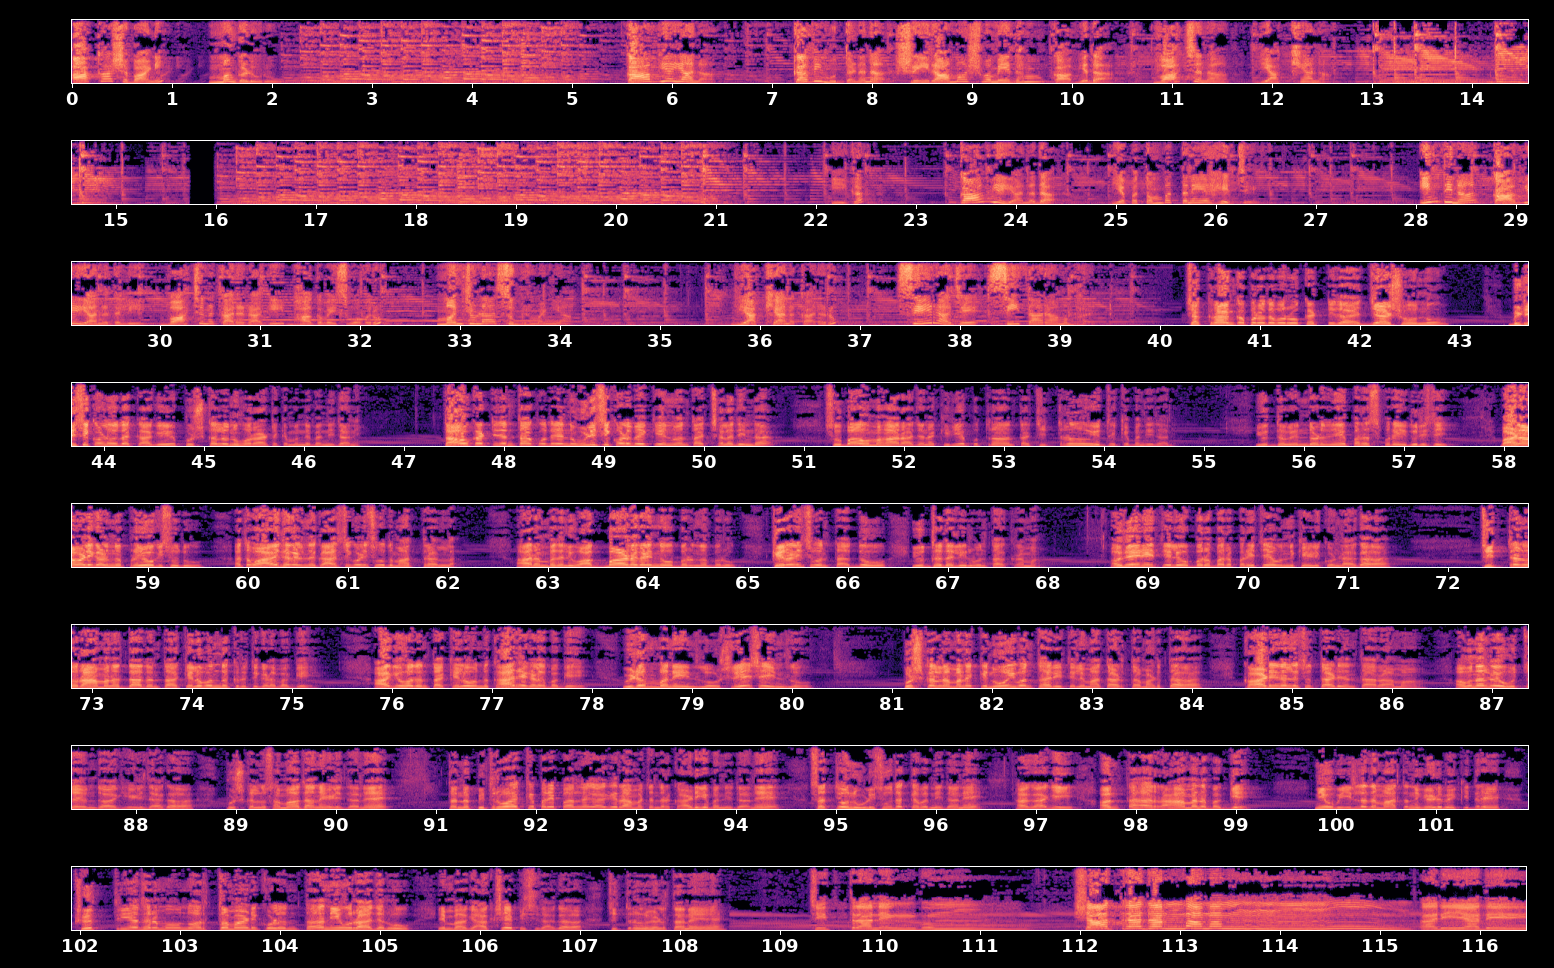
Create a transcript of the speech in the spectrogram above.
ಆಕಾಶವಾಣಿ ಮಂಗಳೂರು. ಕಾವ್ಯಯಾನ ಕವಿ ಮುದ್ದಣನ ಶ್ರೀರಾಮಾಶ್ವಮೇಧಂ ಕಾವ್ಯದ ವಾಚನ ವ್ಯಾಖ್ಯಾನ. ಈಗ ಕಾವ್ಯಯಾನದ ಎಪ್ಪತ್ತೊಂಬತ್ತನೆಯ ಹೆಜ್ಜೆ. ಇಂದಿನ ಕಾವ್ಯಯಾನದಲ್ಲಿ ವಾಚನಕಾರರಾಗಿ ಭಾಗವಹಿಸುವವರು ಮಂಜುಳಾ ಸುಬ್ರಹ್ಮಣ್ಯ. ವ್ಯಾಖ್ಯಾನಕಾರರು ಸೇರಾಜೆ ಸೀತಾರಾಮ ಭಟ್. ಚಕ್ರಾಂಕಪುರದವರು ಕಟ್ಟಿದ ಅಜ್ಜಾಶವನ್ನು ಬಿಡಿಸಿಕೊಳ್ಳುವುದಕ್ಕಾಗಿ ಪುಷ್ಕಲನು ಹೋರಾಟಕ್ಕೆ ಮುಂದೆ ಬಂದಿದ್ದಾನೆ. ತಾವು ಕಟ್ಟಿದಂತಹ ಕುದುರೆಯನ್ನು ಉಳಿಸಿಕೊಳ್ಳಬೇಕು ಎನ್ನುವಂತಹ ಛಲದಿಂದ ಸುಬಾಹು ಮಹಾರಾಜನ ಕಿರಿಯ ಪುತ್ರ ಅಂತ ಚಿತ್ರನೂ ಯುದ್ಧಕ್ಕೆ ಬಂದಿದ್ದಾನೆ. ಯುದ್ಧವೆಂದೊಡನೆ ಪರಸ್ಪರ ಎದುರಿಸಿ ಬಾಣಾವಳಿಗಳನ್ನು ಪ್ರಯೋಗಿಸುವುದು ಅಥವಾ ಆಯುಧಗಳಿಂದ ಘಾಸಿಗೊಳಿಸುವುದು ಮಾತ್ರ ಅಲ್ಲ. ಆರಂಭದಲ್ಲಿ ವಾಗ್ಬಾಣಗಳಿಂದ ಒಬ್ಬರನ್ನೊಬ್ಬರು ಕೆರಳಿಸುವಂತಹದ್ದು ಯುದ್ಧದಲ್ಲಿರುವಂತಹ ಕ್ರಮ. ಅದೇ ರೀತಿಯಲ್ಲಿ ಒಬ್ಬರೊಬ್ಬರ ಪರಿಚಯವನ್ನು ಕೇಳಿಕೊಂಡಾಗ, ಚಿತ್ರನು ರಾಮನದ್ದಾದಂತಹ ಕೆಲವೊಂದು ಕೃತಿಗಳ ಬಗ್ಗೆ, ಆಗಿ ಹೋದಂತಹ ಕೆಲವೊಂದು ಕಾರ್ಯಗಳ ಬಗ್ಗೆ ವಿಡಂಬನೆಯಿಂದಲೋ, ಶ್ಲೇಷೆಯಿಂದಲೋ, ಪುಷ್ಕಲ್ನ ಮನಕ್ಕೆ ನೋಯುವಂತಹ ರೀತಿಯಲ್ಲಿ ಮಾತಾಡ್ತಾ ಮಾಡುತ್ತಾ ಕಾಡಿನಲ್ಲಿ ಸುತ್ತಾಡಿದಂತಹ ರಾಮ ಅವನಲ್ವೇ ಹುಚ್ಚ ಎಂದು ಆಗಿ ಹೇಳಿದಾಗ ಪುಷ್ಕಲ್ನು ಸಮಾಧಾನ ಹೇಳಿದ್ದಾನೆ. ತನ್ನ ಪಿತೃವಾಕ್ಯ ಪರಿಪಾಲನೆಗಾಗಿ ರಾಮಚಂದ್ರ ಕಾಡಿಗೆ ಬಂದಿದ್ದಾನೆ. ಸತ್ಯವನ್ನು ಉಳಿಸುವುದಕ್ಕೆ ಬಂದಿದ್ದಾನೆ. ಹಾಗಾಗಿ ಅಂತಹ ರಾಮನ ಬಗ್ಗೆ ನೀವು ಇಲ್ಲದ ಮಾತನ್ನು ಹೇಳಬೇಕಿದ್ರೆ ಕ್ಷತ್ರಿಯ ಧರ್ಮವನ್ನು ಅರ್ಥ ಮಾಡಿಕೊಳ್ಳಂತ ನೀವು ರಾಜರು ಎಂಬ ಹಾಗೆ ಆಕ್ಷೇಪಿಸಿದಾಗ ಚಿತ್ರನು ಹೇಳ್ತಾನೆ. ಚಿತ್ರನೆಂಗುಂ ಕ್ಷಾತ್ರ ಧರ್ಮಮಂ அறியதே.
